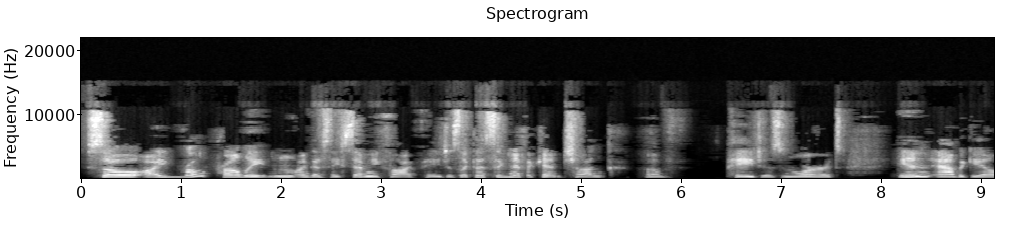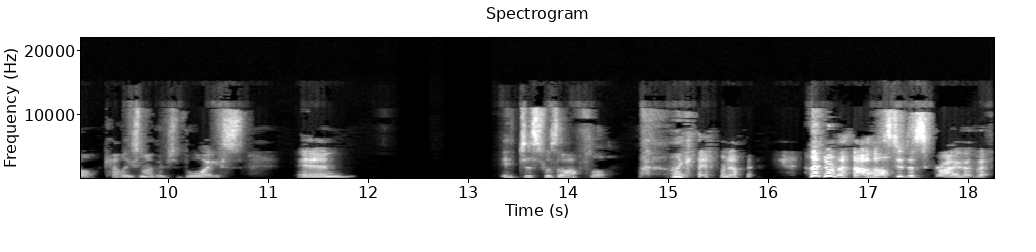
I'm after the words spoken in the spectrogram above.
So I wrote probably, mm, I'm going to say 75 pages, like a significant chunk of pages and words in Abigail, Callie's mother's voice. And it just was awful. like, I don't know. I don't know how else to describe it, but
